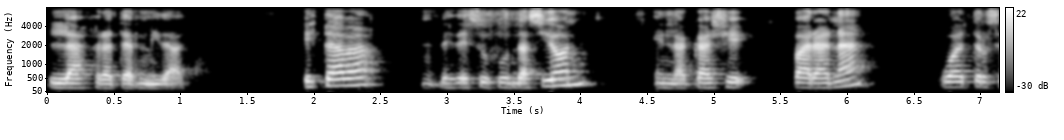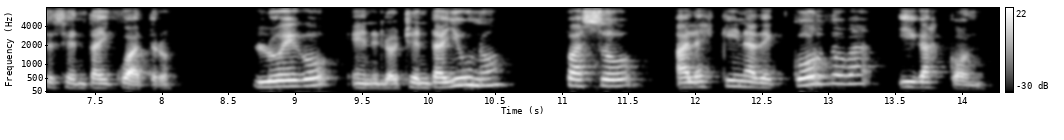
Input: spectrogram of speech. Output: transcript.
La Fraternidad. Estaba desde su fundación en la calle Paraná 464. Luego, en el 81, pasó a la esquina de Córdoba y Gascón.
